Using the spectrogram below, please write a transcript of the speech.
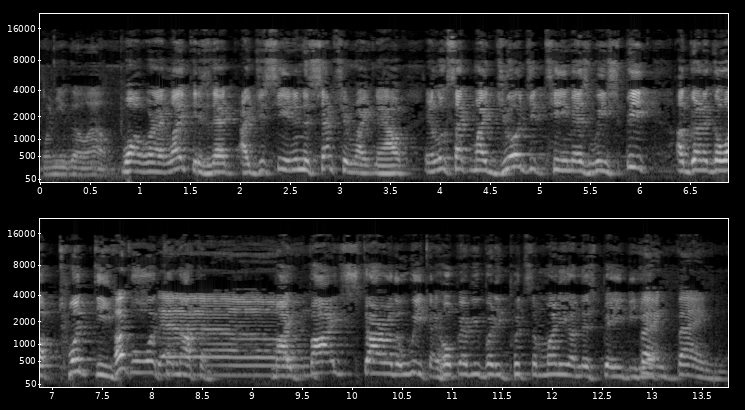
when you go out. Well, what I like is that I just see an interception right now. It looks like my Georgia team, as we speak, are going to go up 24 to nothing. My five star of the week. I hope everybody puts some money on this baby here. Bang, bang.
